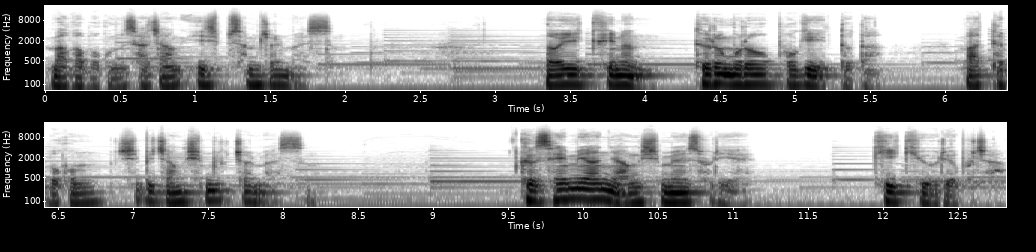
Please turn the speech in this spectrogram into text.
마가복음 4장 23절 말씀. 너희 귀는 들음으로 복이 있도다. 마태복음 12장 16절 말씀. 그 세미한 양심의 소리에 귀 기울여 보자.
